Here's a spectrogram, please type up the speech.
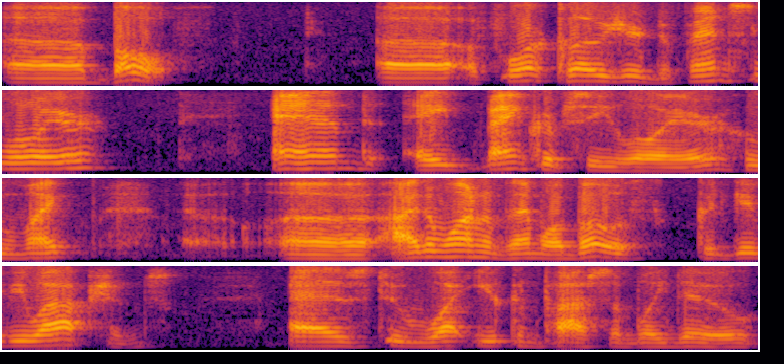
uh, both uh, a foreclosure defense lawyer and a bankruptcy lawyer who might, uh, either one of them or both, could give you options as to what you can possibly do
